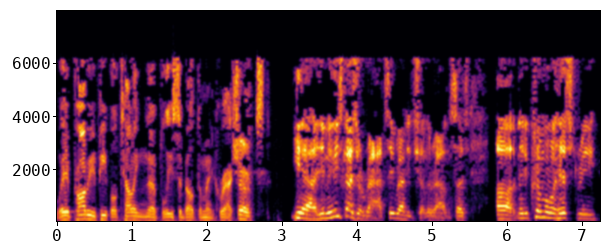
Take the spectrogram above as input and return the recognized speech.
Well, probably people telling the police about them incorrect. Sure. Yeah, I mean these guys are rats. They rat each other out and such. Uh, I mean the criminal history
